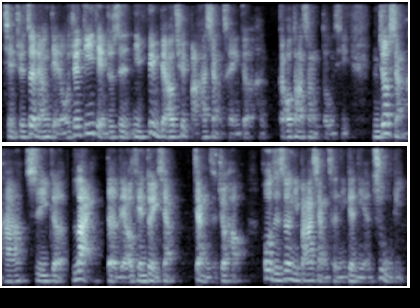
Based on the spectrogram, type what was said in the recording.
解决这两点呢？我觉得第一点就是你并不要去把它想成一个很高大上的东西，你就想它是一个 LINE 的聊天对象，这样子就好，或者说你把它想成一个你的助理。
